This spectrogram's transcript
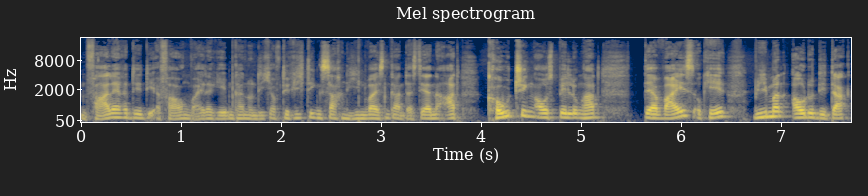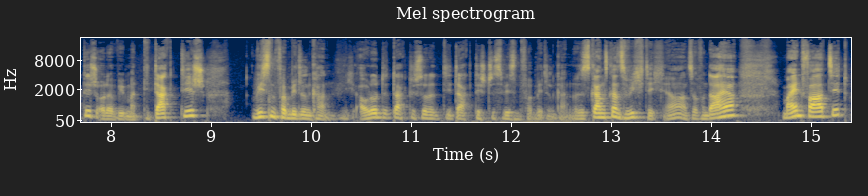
ein Fahrlehrer dir die Erfahrung weitergeben kann und dich auf die richtigen Sachen hinweisen kann, dass der eine Art Coaching-Ausbildung hat, der weiß, okay, wie man autodidaktisch oder wie man didaktisch Wissen vermitteln kann. Nicht autodidaktisch, sondern didaktisch das Wissen vermitteln kann. Und das ist ganz, ganz wichtig. Ja? Also von daher, mein Fazit,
